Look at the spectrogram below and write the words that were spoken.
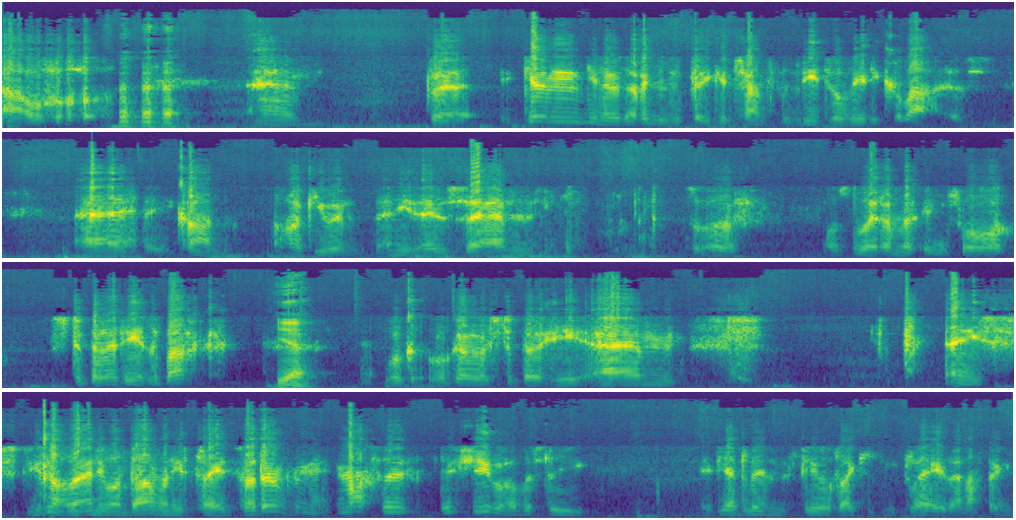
all. um, but given you know, I think there's a pretty good chance that Leeds will really collapse. Uh, you can't argue with any of those um, sort of what's the word I'm looking for? Stability at the back. Yeah. We'll go, we'll go with stability. Um, and he's he's not let anyone down when he's played, so I don't think it's a massive issue. But obviously, if Yedlin feels like he can play, then I think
